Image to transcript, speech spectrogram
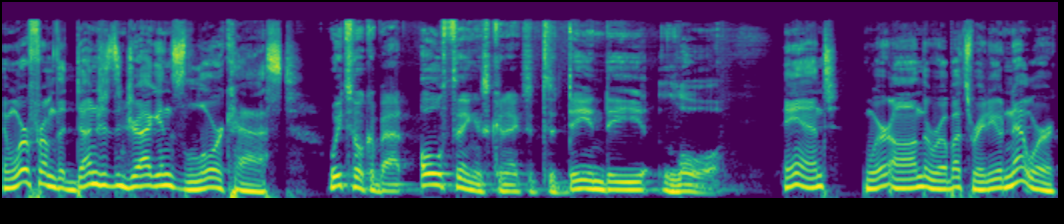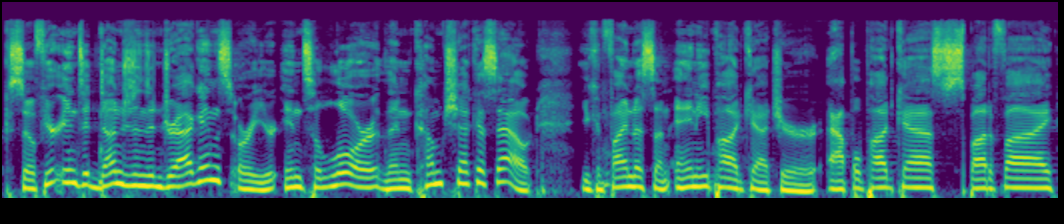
And we're from the Dungeons and Dragons Lorecast. We talk about all things connected to D&D lore. And we're on the Robots Radio Network. So if you're into Dungeons and Dragons or you're into lore, then come check us out. You can find us on any podcatcher Apple Podcasts, Spotify,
